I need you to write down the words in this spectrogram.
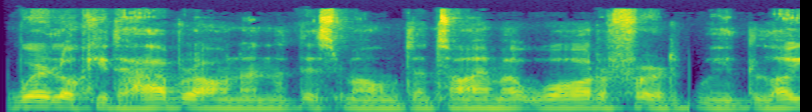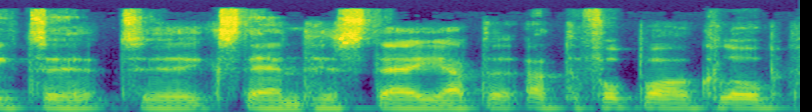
we're lucky to have Ronan at this moment in time at Waterford. We'd like to to extend his stay at the at the football club,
